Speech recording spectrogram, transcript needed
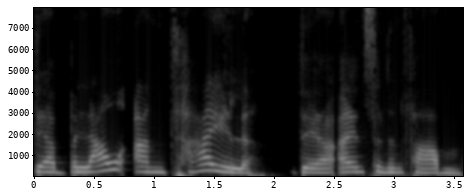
der Blauanteil der einzelnen Farben.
